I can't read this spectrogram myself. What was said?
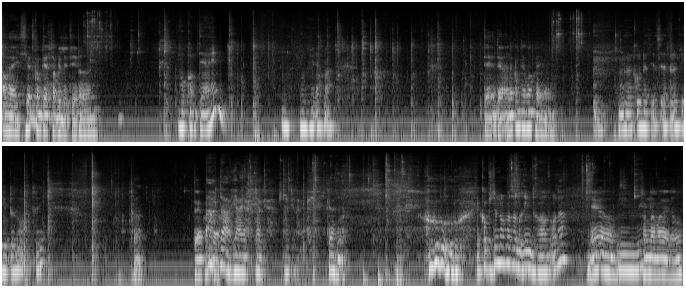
Aber jetzt kommt ja Stabilität rein. Wo kommt der hin? Hm, muss ich erstmal. Der, der eine kommt ja noch rein. Mal gucken, dass ich das wieder vernünftig hier drauf kriege. Da. Der kommt ja. da, ja, ja, danke. Danke, danke. Gerne. Puh, da kommt bestimmt noch mal so ein Ring drauf, oder? Ja, ist schon dabei, ne?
